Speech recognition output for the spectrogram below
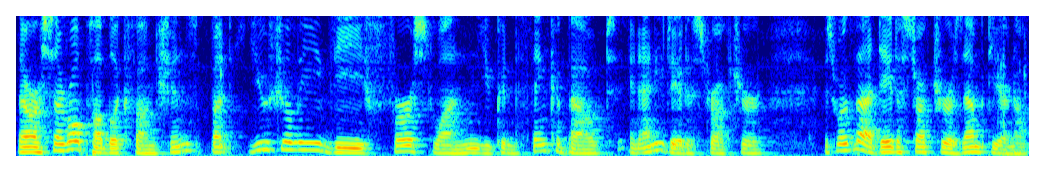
There are several public functions, but usually the first one you can think about in any data structure is whether that data structure is empty or not.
